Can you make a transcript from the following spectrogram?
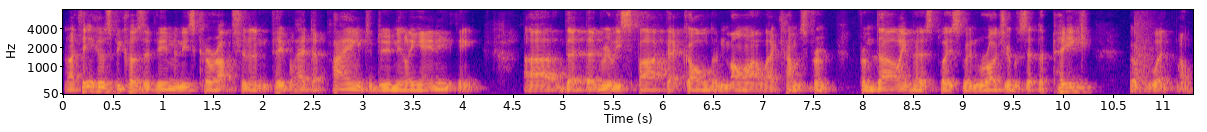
and I think it was because of him and his corruption, and people had to pay him to do nearly anything uh, that that really sparked that golden mile. That comes from from Darlinghurst Police when Roger was at the peak of when well,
